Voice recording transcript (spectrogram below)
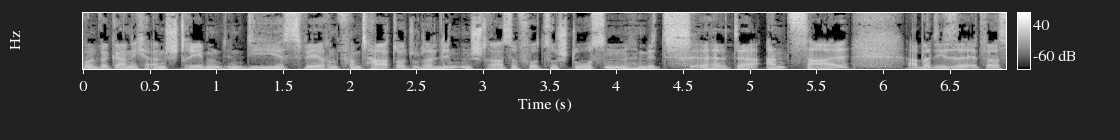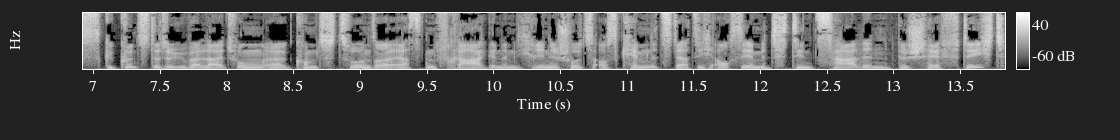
wollen wir gar nicht anstreben, in die Sphären von Tatort oder Lindenstraße vorzustoßen mit äh, der Anzahl. Aber diese etwas gekünstelte Überleitung äh, kommt zu unserer ersten Frage, nämlich Rene Schulz aus Chemnitz, der hat sich auch sehr mit den Zahlen beschäftigt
